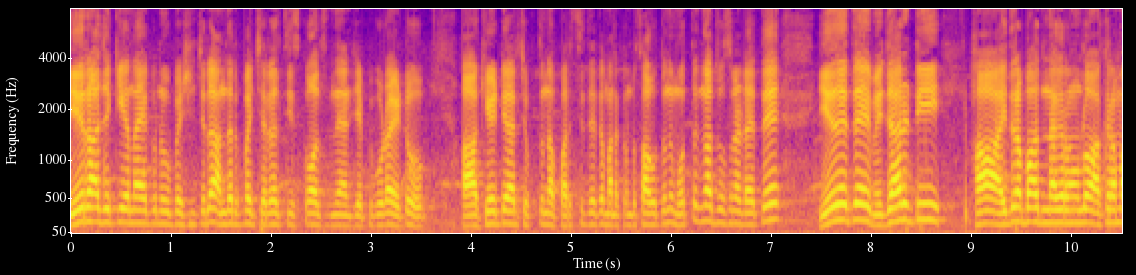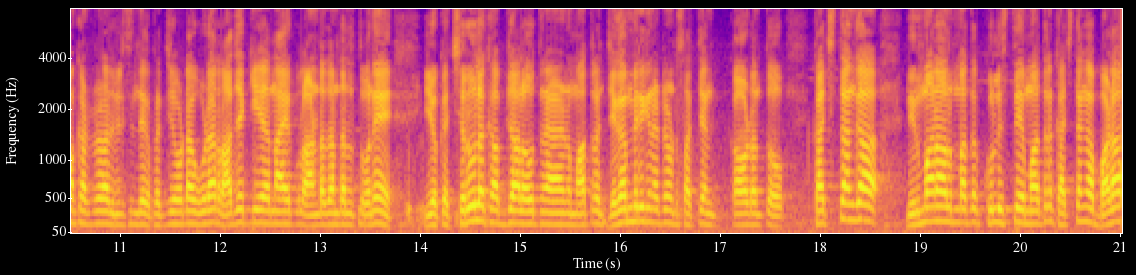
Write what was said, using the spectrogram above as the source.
ఏ రాజకీయ నాయకుని ఉపేక్షించలే అందరిపై చర్యలు తీసుకోవాల్సిందే అని చెప్పి కూడా ఇటు ఆ కేటీఆర్ చెప్తున్న పరిస్థితి అయితే మనకు సాగుతుంది మొత్తంగా చూసినట్టయితే ఏదైతే మెజారిటీ హైదరాబాద్ నగరంలో అక్రమ కట్టడాలు తెలిసిందే ప్రతి చోట కూడా రాజకీయ నాయకుల అండదండలతోనే ఈ యొక్క చెరువుల కబ్జాలు అవుతున్నాయని మాత్రం జగమెరిగినటువంటి సత్యం కావడంతో ఖచ్చితంగా నిర్మాణాలు మాత్రం కూలిస్తే మాత్రం ఖచ్చితంగా బడా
